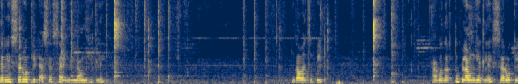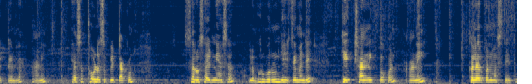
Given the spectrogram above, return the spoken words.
तर हे सर्व पीठ असं साईडने लावून घेतले गव्हाचं पीठ. अगोदर तूप लावून घेतले सर्व केक टेनला आणि हे असं थोडंसं पीठ टाकून सर्व साईडने असं आपलं भरभरून घ्यायचं आहे म्हणजे केक छान निघतो पण आणि कलर पण मस्त येतो.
